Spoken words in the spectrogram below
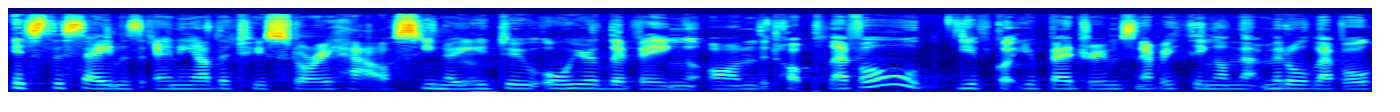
it's the same as any other two-story house. You know, you do all your living on the top level. You've got your bedrooms and everything on that middle level.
